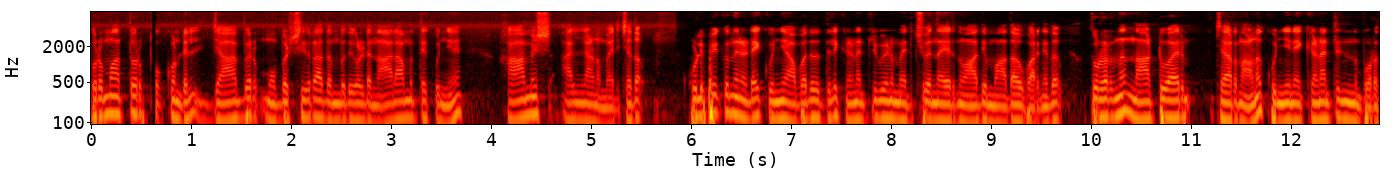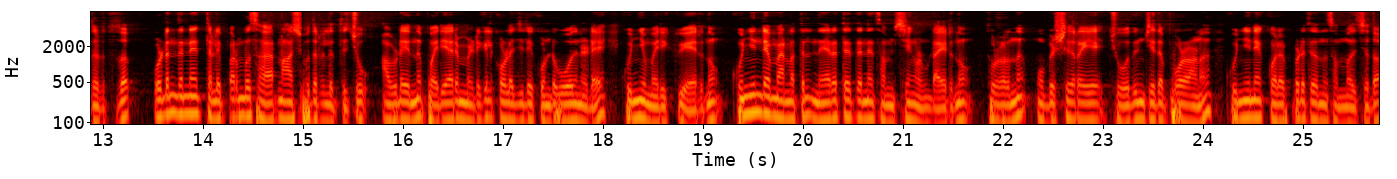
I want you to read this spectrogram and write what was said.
കുറുമാത്തൂർ പൊക്കുണ്ടിൽ ജാബിർ മുബഷീറ ദമ്പതികളുടെ നാലാമത്തെ കുഞ്ഞ് ഹാമിഷ് അലിനാണ് മരിച്ചത്. കുളിപ്പിക്കുന്നതിനിടെ കുഞ്ഞ് അബദ്ധത്തിൽ കിണറ്റിൽ വീണ് മരിച്ചു എന്നായിരുന്നു ആദ്യം മാതാവ് പറഞ്ഞത്. തുടർന്ന് നാട്ടുകാരും ചേർന്നാണ് കുഞ്ഞിനെ കിണറ്റിൽ നിന്ന് പുറത്തെടുത്തത്. ഉടൻ തന്നെ തളിപ്പറമ്പ് സഹകരണ ആശുപത്രിയിൽ എത്തിച്ചു. അവിടെ നിന്ന് പരിയാരം മെഡിക്കൽ കോളേജിലേക്ക് കൊണ്ടുപോകുന്നതിനിടെ കുഞ്ഞ് മരിക്കുകയായിരുന്നു. കുഞ്ഞിന്റെ മരണത്തിൽ നേരത്തെ തന്നെ സംശയങ്ങളുണ്ടായിരുന്നു തുടർന്ന് മുബഷീറയെ ചോദ്യം ചെയ്തപ്പോഴാണ് കുഞ്ഞിനെ കൊലപ്പെടുത്തിയതെന്ന് സമ്മതിച്ചത്.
